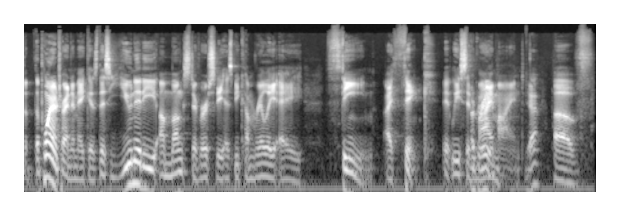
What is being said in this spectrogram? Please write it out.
the, the point i'm trying to make is this unity amongst diversity has become really a theme i think at least in my mind Yeah. of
